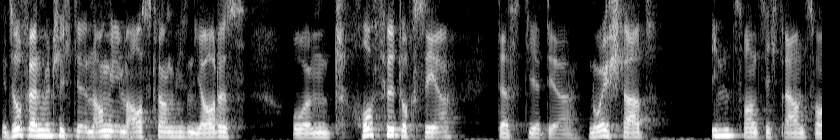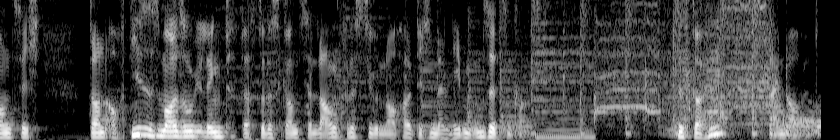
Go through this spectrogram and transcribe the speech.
Insofern wünsche ich dir einen angenehmen Ausklang diesen Jahres und hoffe doch sehr, dass dir der Neustart in 2023 dann auch dieses Mal so gelingt, dass du das Ganze langfristig und nachhaltig in deinem Leben umsetzen kannst. Bis dahin, dein David.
